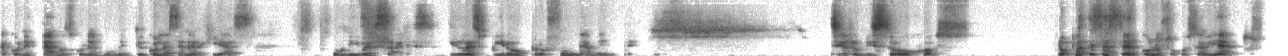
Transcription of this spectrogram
a conectarnos con el momento y con las energías universales. Y respiro profundamente. Cierro mis ojos. Lo puedes hacer con los ojos abiertos,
